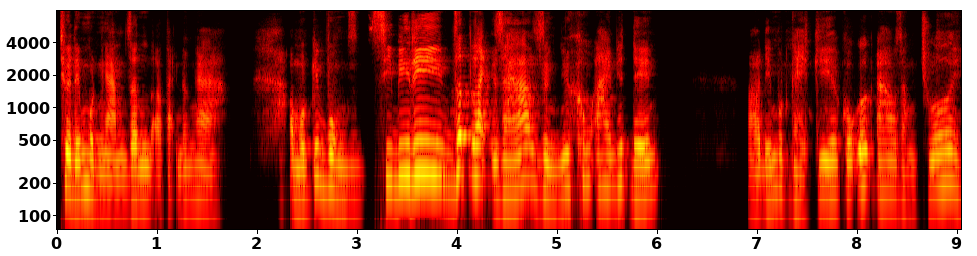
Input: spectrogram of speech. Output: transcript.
chưa đến một ngàn dân ở tại nước Nga. Ở một cái vùng Siberia rất lạnh giá, dường như không ai biết đến. Và đến một ngày kia, cô ước ao rằng, Chúa ơi,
